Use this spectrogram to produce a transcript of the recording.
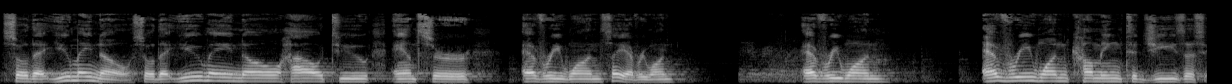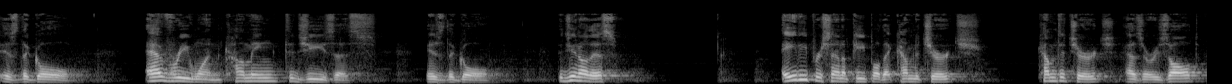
so that you may know, so that you may know how to answer everyone. Say everyone. Everyone. everyone. Everyone coming to Jesus is the goal. Everyone coming to Jesus is the goal. Did you know this? 80% of people that come to church come to church as a result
